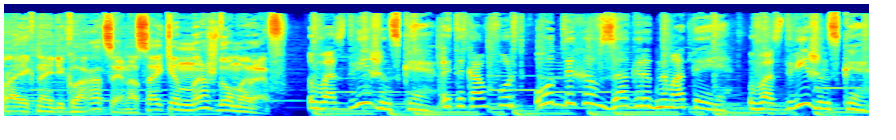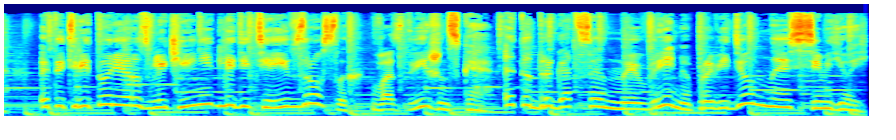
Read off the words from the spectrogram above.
Проектная декларация на сайте «Наш дом РФ». Воздвиженская – это комфорт отдыха в загородном отеле. Воздвиженская – это территория развлечений для детей и взрослых. Воздвиженская – это драгоценное время, проведенное с семьей.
